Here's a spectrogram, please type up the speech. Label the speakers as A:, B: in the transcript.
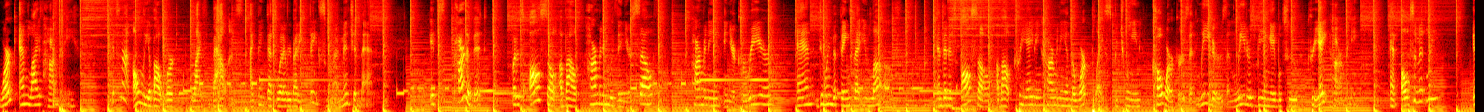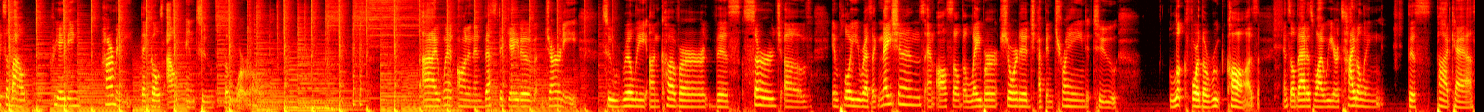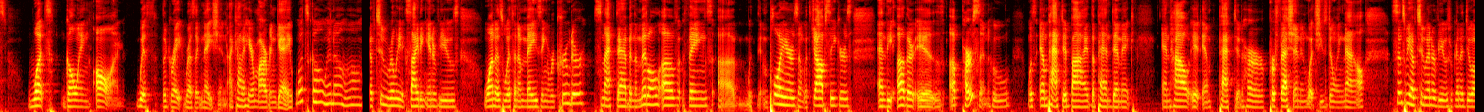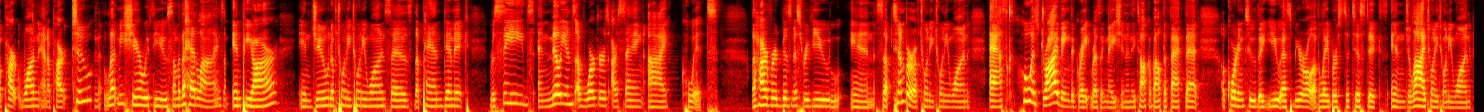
A: work and life harmony. It's not only about work life balance. I think that's what everybody thinks when I mention that. It's part of it, but it's also about harmony within yourself, harmony in your career, and doing the things that you love. And then it's also about creating harmony in the workplace between coworkers and leaders and leaders being able to create harmony. And ultimately, it's about creating harmony that goes out into the world. I went on an investigative journey to really uncover this surge of employee resignations and also the labor shortage. I've been trained to look for the root cause. And so that is why we are titling this podcast, What's Going On with the Great Resignation. I kind of hear Marvin Gaye, What's Going On? I have two really exciting interviews. One is with an amazing recruiter, smack dab in the middle of things uh, with employers and with job seekers. And the other is a person who was impacted by the pandemic and how it impacted her profession and what she's doing now. Since we have two interviews, we're going to do a part one and a part two. Let me share with you some of the headlines. NPR in June of 2021 says the pandemic recedes and millions of workers are saying, I quit. The Harvard Business Review in September of 2021 asks who is driving the great resignation. And they talk about the fact that, according to the U.S. Bureau of Labor Statistics in July 2021,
